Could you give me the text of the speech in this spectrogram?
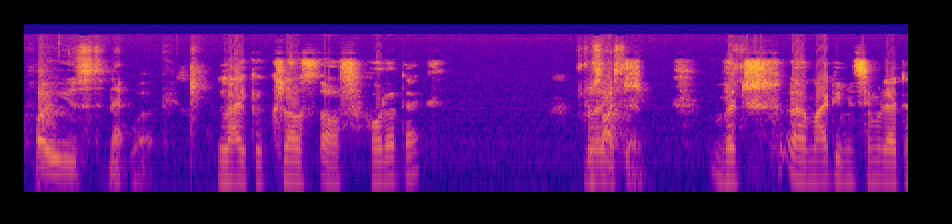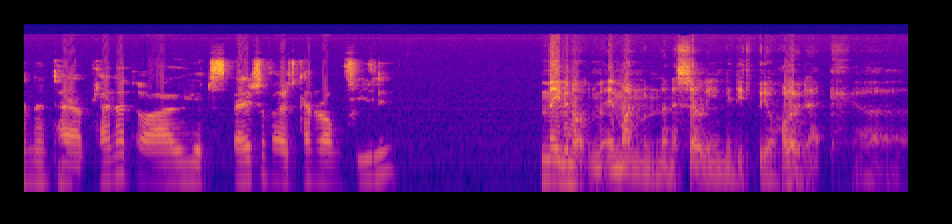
closed network. Like a closed-off holodeck, Precisely. Which uh, might even simulate an entire planet or a huge spaceship where it can roam freely? Maybe not. It might not necessarily need to be a holodeck. Uh,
